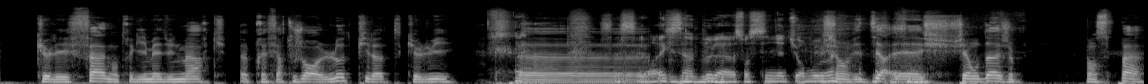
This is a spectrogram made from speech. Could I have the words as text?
que les fans, entre guillemets, d'une marque euh, préfèrent toujours l'autre pilote que lui. Euh, c'est vrai que c'est un peu la, son signature mot. J'ai envie de dire, et chez Honda, je pense pas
